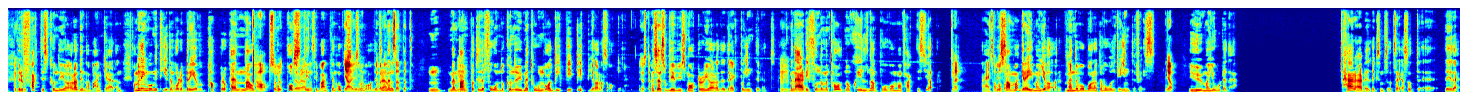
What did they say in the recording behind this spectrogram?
där du faktiskt kunde göra dina bankärenden. Ja, men en Mm. gång i tiden var det brev, papper och penna och, Ja, och post det det in enda, till banken också. Jajamän, som var, det liksom. var det enda men, sättet. mm, men bank på telefon, då kunde du med tonval bip, bip, bip göra saker. Det. Men sen så blev det ju smartare att göra det direkt på internet. Mm. Men är det fundamentalt någon skillnad på vad man faktiskt gör? Nej. Nej, Samma det är sak. samma grej man gör, men Ja. det var bara att det var olika interface Ja. i hur man gjorde det. Här är det liksom så att säga, så att eh, det är det.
